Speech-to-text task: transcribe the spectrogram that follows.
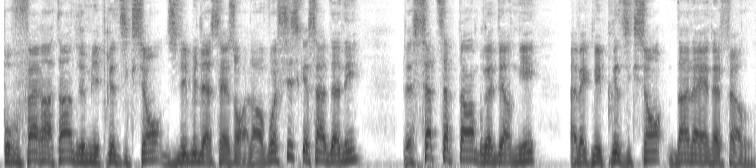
pour vous faire entendre mes prédictions du début de la saison. Alors voici ce que ça a donné le 7 septembre dernier avec mes prédictions dans la NFL.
